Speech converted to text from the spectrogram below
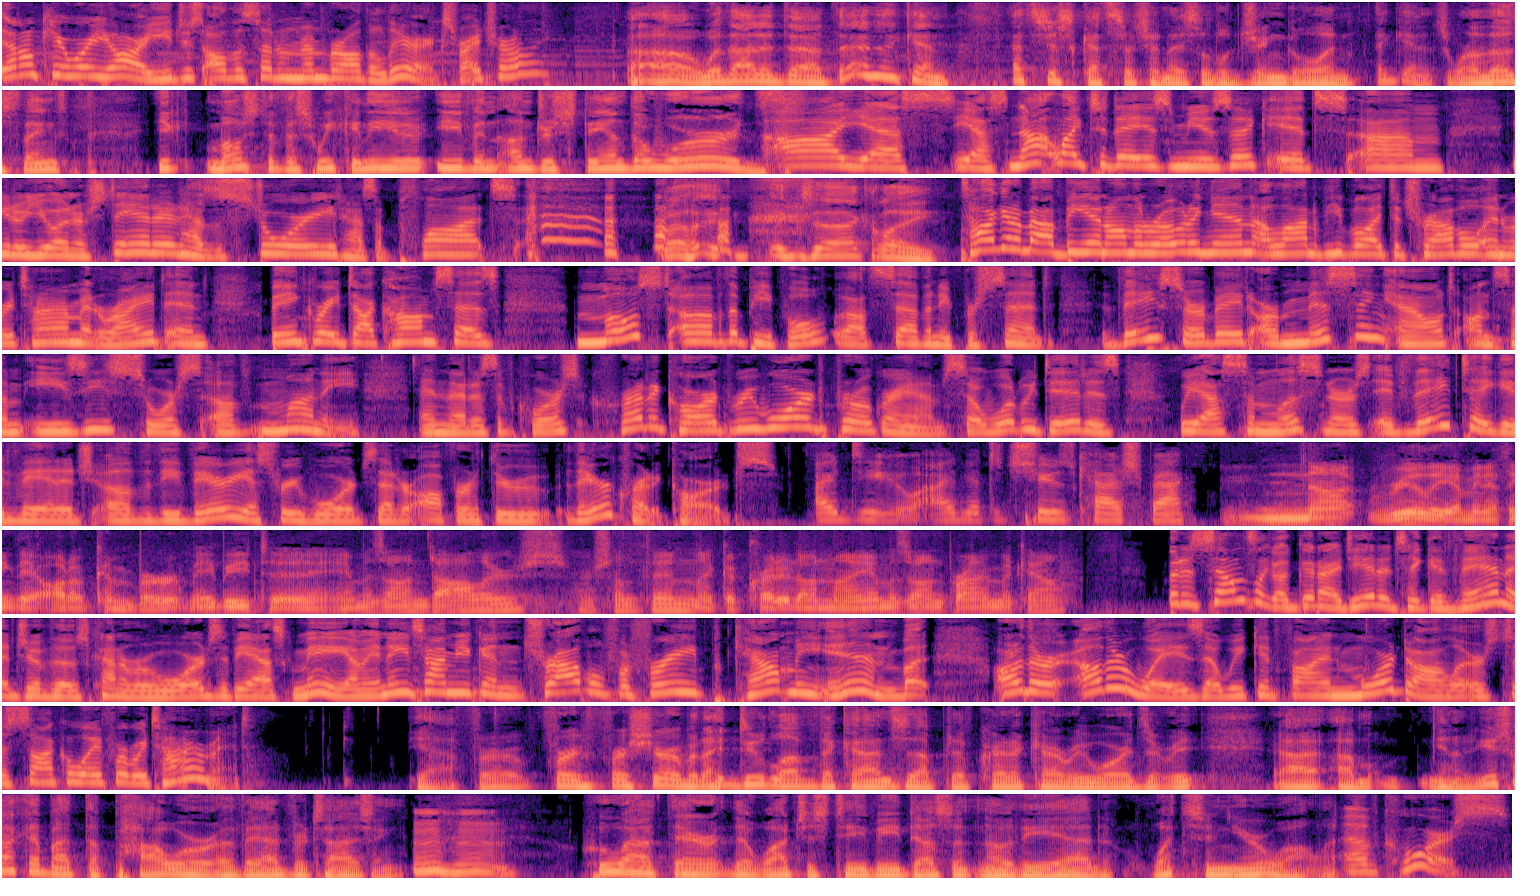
I don't care where you are, you just all of a sudden remember all the lyrics, right, Charlie? Oh, without a doubt. And again, that's just got such a nice little jingle. And again, it's one of those things. You, most of us, we can either even understand the words. Ah, yes, yes. Not like today's music. It's, um, you know, you understand it, it has a story, it has a plot. well, it, exactly. Talking about being on the road again, a lot of people like to travel in retirement, right? And Bankrate.com says most of the people, about 70%, they surveyed are missing out on some easy source of money. And that is, of course, credit card reward programs. So, what we did is we asked some listeners if they take advantage of the various rewards that are offered through their credit cards. I do. I get to choose cash back. Not really. I mean, I think they auto convert maybe to Amazon dollars or something, like a credit on my Amazon Prime account. But it sounds like a good idea to take advantage of those kind of rewards, if you ask me. I mean, anytime you can travel for free, count me in. But are there other ways that we can find more dollars to sock away for retirement? Yeah, for, for, for sure. But I do love the concept of credit card rewards. It re, uh, um, you know, you talk about the power of advertising. Mm-hmm. Who out there that watches TV doesn't know the ad? What's in your wallet? Of course.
